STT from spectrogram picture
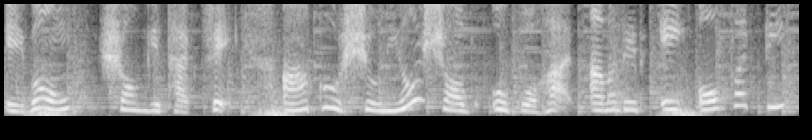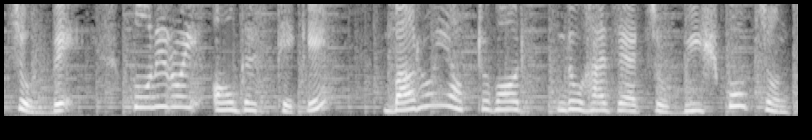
এবং সঙ্গে থাকছে আকর্ষণীয় সব উপহার। আমাদের এই অফারটি চলবে পনেরোই অগস্ট থেকে বারোই অক্টোবর দু হাজার চব্বিশ পর্যন্ত।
